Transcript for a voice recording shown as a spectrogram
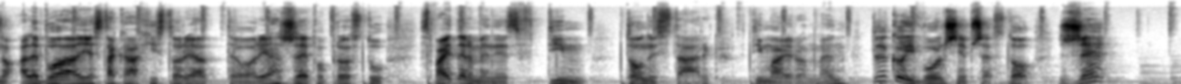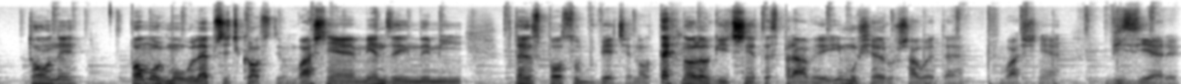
No, ale była, jest taka historia, teoria, że po prostu Spider-Man jest w team Tony Stark, team Iron Man, tylko i wyłącznie przez to, że Tony pomógł mu ulepszyć kostium. Właśnie między innymi w ten sposób, wiecie, no technologicznie te sprawy i mu się ruszały te właśnie wizjery.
